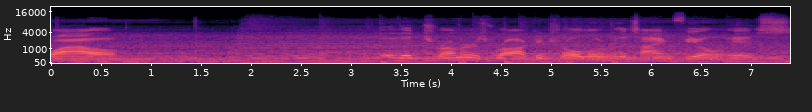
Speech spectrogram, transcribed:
wow. The drummer's raw control over the time feel is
